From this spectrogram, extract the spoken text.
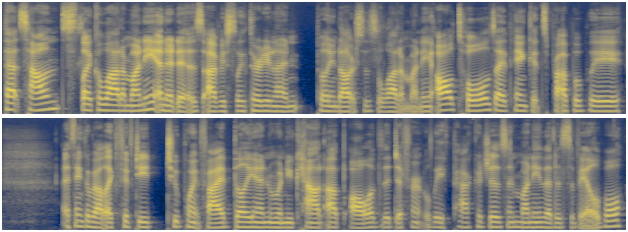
That sounds like a lot of money, and it is. Obviously, $39 billion is a lot of money. All told, I think it's probably, I think about like 52.5 billion when you count up all of the different relief packages and money that is available.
